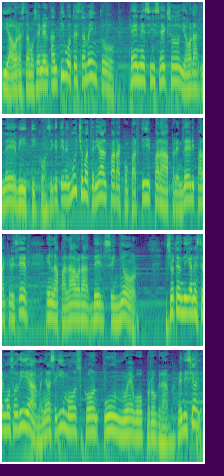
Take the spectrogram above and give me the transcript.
y ahora estamos en el Antiguo Testamento, Génesis, Éxodo y ahora Levítico. Así que tienes mucho material para compartir, para aprender y para crecer en la palabra del Señor. Dios te bendiga en este hermoso día. Mañana seguimos con un nuevo programa. Bendiciones.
